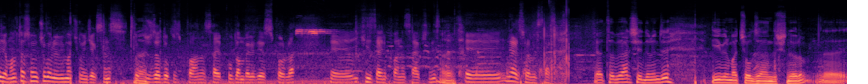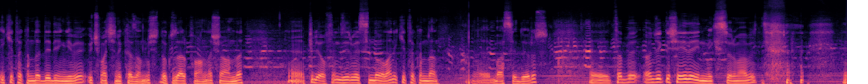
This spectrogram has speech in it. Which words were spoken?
Hocam hafta sonu çok önemli bir maç oynayacaksınız. 9'da 9 puana sahip Buldan Belediyespor'la. E, ikiniz de aynı puana sahipsiniz. Evet. E, neler söylemek istersiniz? Ya tabii her şeyden önce iyi bir maç olacağını düşünüyorum. Ee, iki takım da dediğin gibi 3 maçını kazanmış. 9'ar puanla şu anda e, playoff'un zirvesinde olan iki takımdan e, bahsediyoruz. E, tabii öncelikle şeye değinmek istiyorum abi. E,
